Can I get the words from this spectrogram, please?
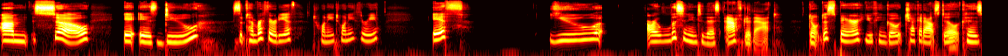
um so it is due September 30th, 2023. If you are listening to this after that, don't despair. You can go check it out still because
